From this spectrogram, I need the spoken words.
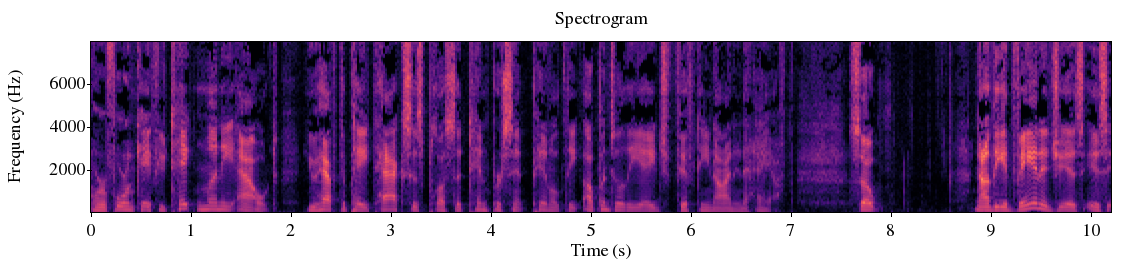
or a 401k, if you take money out, you have to pay taxes plus a 10% penalty up until the age 59 and a half. So now the advantage is is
